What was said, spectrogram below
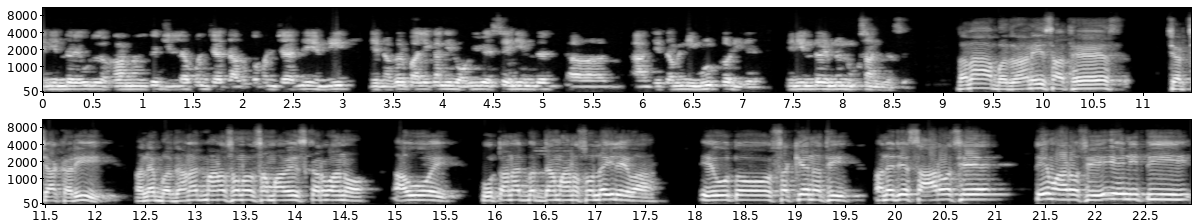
એની અંદર એવું લખવાનું કે જિલ્લા પંચાયત, તાલુકા પંચાયતની એમની જે નગરપાલિકાની લોબી રહેશે, એની અંદર આ જે તમે નિમણૂક કરી છે, એની અંદર એમને નુકસાન થશે. ના, બધાની સાથે ચર્ચા કરી અને બધાના જ માણસોનો સમાવેશ કરવાનો. આવું હોય, પોતાના જ બધા માણસો લઈ લેવા. એવું તો શક્ય નથી. અને જે સારો છે, તે મારો છે, એ નીતિ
